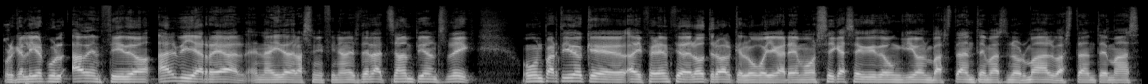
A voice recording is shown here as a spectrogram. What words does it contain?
porque el Liverpool ha vencido al Villarreal en la ida de las semifinales de la Champions League. Un partido que, a diferencia del otro, al que luego llegaremos, sí que ha seguido un guion bastante más normal, bastante más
